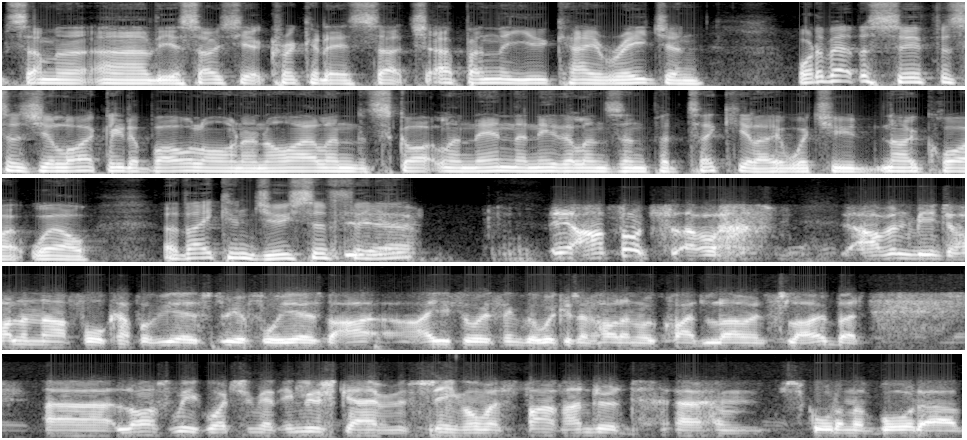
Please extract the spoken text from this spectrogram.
some of uh, the associate cricket as such up in the UK region. What about the surfaces you're likely to bowl on in Ireland, Scotland, and the Netherlands in particular, which you know quite well? Are they conducive for yeah. you? Yeah, I thought so. I haven't been to Holland now for a couple of years, three or four years, but I, I used to always think the wickets in Holland were quite low and slow. But uh, last week, watching that English game and seeing almost 500 um, scored on the board, uh,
